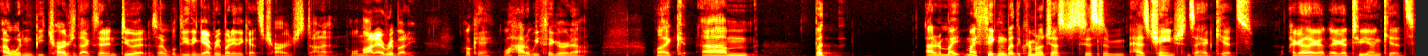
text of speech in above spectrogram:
I wouldn't be charged with that because I didn't do it." It's like, "Well, do you think everybody that gets charged done it?" Well, not everybody. Okay, well, how do we figure it out? Like, um, but I don't know. My, my thinking about the criminal justice system has changed since I had kids. I got, I got, I got two young kids.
